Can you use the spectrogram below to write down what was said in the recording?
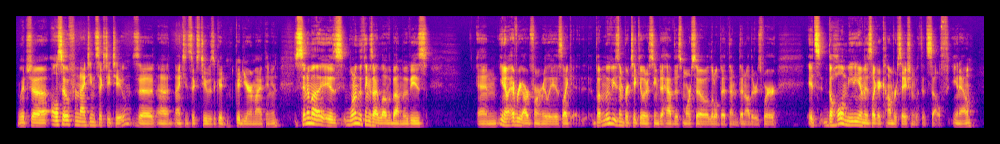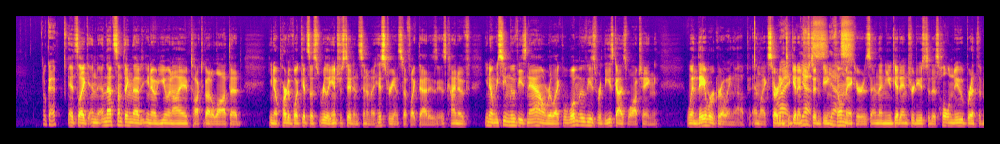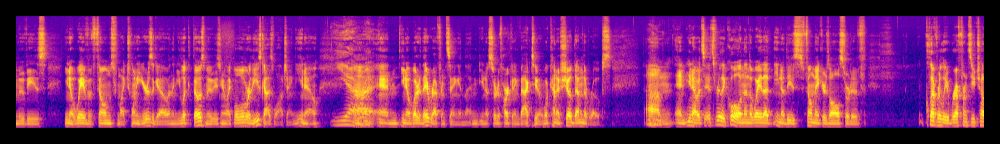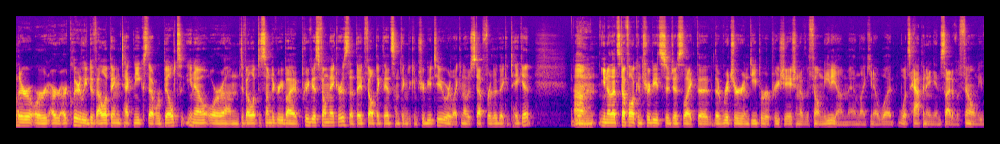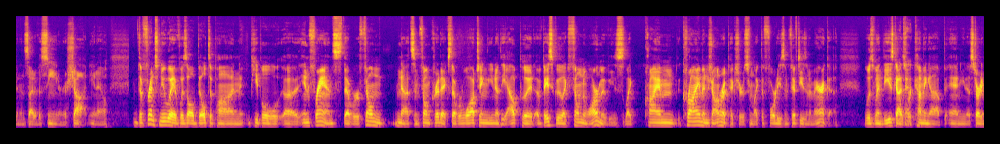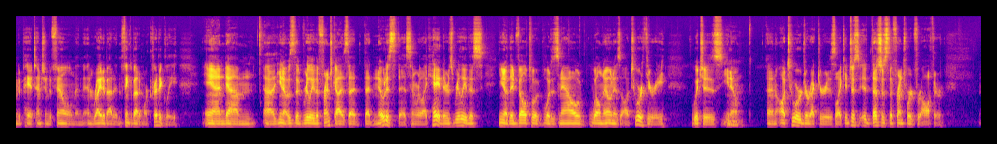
which uh, also from 1962. It's a, uh, 1962 is a good good year in my opinion. Cinema is one of the things I love about movies, and you know every art form really is like, but movies in particular seem to have this more so a little bit than than others, where it's the whole medium is like a conversation with itself. You know Okay. it's like and and that's something that you know you and I have talked about a lot that you know part of what gets us really interested in cinema history and stuff like that is is kind of you know we see movies now and we're like well what movies were these guys watching when they were growing up and like starting to get interested in being yes. filmmakers and then you get introduced to this whole new breadth of movies you know wave of films from like 20 years ago and then you look at those movies and you're like well what were these guys watching you know Yeah. uh, right. and you know what are they referencing and then you know sort of harkening back to and what kind of showed them the ropes um, and you know it's it's really cool and then the way that you know these filmmakers all sort of cleverly reference each other or are, are clearly developing techniques that were built you know or um, developed to some degree by previous filmmakers that they felt like they had something to contribute to or like another step further they could take it. Um, you know that stuff all contributes to just like the the richer and deeper appreciation of the film medium and like you know what what's happening inside of a film even inside of a scene or a shot you know the french new wave was all built upon people uh, in france that were film nuts and film critics that were watching you know the output of basically like film noir movies like crime crime and genre pictures from like the 40s and 50s in america was when these guys Okay. were coming up and you know starting to pay attention to film and, and write about it and think about it more critically and um, uh, you know it was the really the french guys that that noticed this and were like hey there's really this you know they developed what, what is now well known as auteur theory which is you know mm-hmm. an auteur director is like it just it, that's just the french word for author.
